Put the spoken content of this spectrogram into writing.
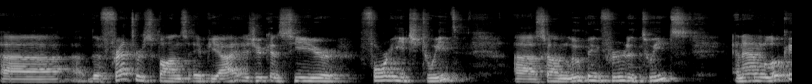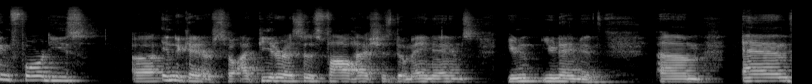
uh, the threat response API, as you can see here, for each tweet. Uh, so I'm looping through the tweets, and I'm looking for these uh, indicators, so IP addresses, file hashes, domain names, you, you name it. Um, and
